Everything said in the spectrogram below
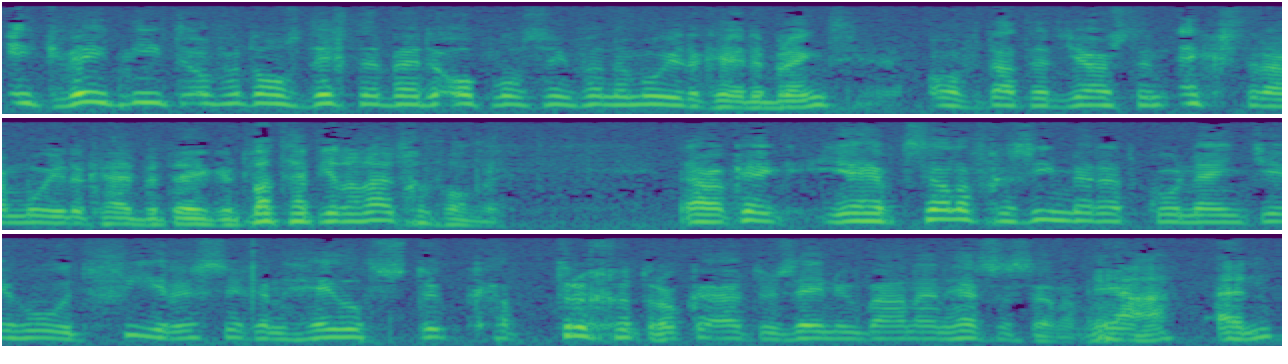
ik weet niet of het ons dichter bij de oplossing van de moeilijkheden brengt. Of dat het juist een extra moeilijkheid betekent. Wat heb je dan uitgevonden? Nou, kijk, je hebt zelf gezien bij dat konijntje hoe het virus zich een heel stuk had teruggetrokken uit de zenuwbanen en hersencellen. Ja, en?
